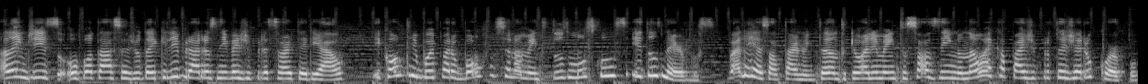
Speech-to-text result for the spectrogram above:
Além disso, o potássio ajuda a equilibrar os níveis de pressão arterial e contribui para o bom funcionamento dos músculos e dos nervos. Vale ressaltar, no entanto, que o alimento sozinho não é capaz de proteger o corpo.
